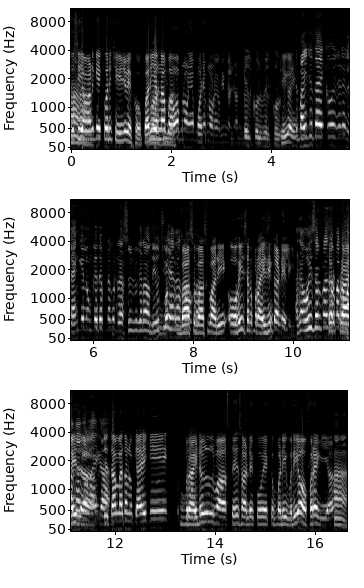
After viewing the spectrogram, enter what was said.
ਤੁਸੀਂ। ਆਣ ਕੇ ਇੱਕ ਵਾਰੀ ਚੀਜ਼ ਵੇਖੋ ਪਰ ਜੀ, ਵਾਹ। ਬਾਵਾ ਬਣਾਉਣੀਆਂ ਪਹੁੰਚੇ ਬਣਾਉਣੇ ਉਹ ਵੀ ਮਿਲ ਜਾਣਗੇ। ਬਿਲਕੁਲ ਬਿਲਕੁਲ। ਠੀਕ ਹੈ ਜੀ। ਤੇ ਭਾਈ ਜਿੱਦਾਂ ਇੱਕ ਜਿਹੜੇ ਲਹਿੰਗੇ ਲੁੰਗੇ ਦੇ ਆਪਣੇ ਕੋਲ ਡਰੈਸਸ ਵਗੈਰਾ ਹੁੰਦੀ ਉਹ ਚ ਵੀ ਹੈਗਾ ਬਸ? ਬਸ ਭਾਜੀ ਉਹੀ ਸਰਪ੍ਰਾਈਜ਼ ਹੀ ਤੁਹਾਡੇ ਲਈ। ਅੱਛਾ ਉਹੀ ਸਰਪ੍ਰਾਈਜ਼ ਸਰਪ੍ਰਾਈਜ਼ ਜਿੱਦਾਂ ਮੈਂ ਤੁਹਾਨੂੰ ਕਿਹਾ ਸੀ ਕਿ ਬ੍ਰਾਈਡਲ ਵਾਸਤੇ ਸਾਡੇ ਕੋਲ ਇੱਕ ਬੜੀ ਵਧੀਆ ਆਫਰ ਹੈਗੀ ਆ। ਹਾਂ ਹਾਂ।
